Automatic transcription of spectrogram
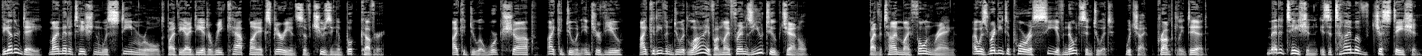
The other day, my meditation was steamrolled by the idea to recap my experience of choosing a book cover. I could do a workshop, I could do an interview, I could even do it live on my friend's YouTube channel. By the time my phone rang, I was ready to pour a sea of notes into it, which I promptly did. Meditation is a time of gestation,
